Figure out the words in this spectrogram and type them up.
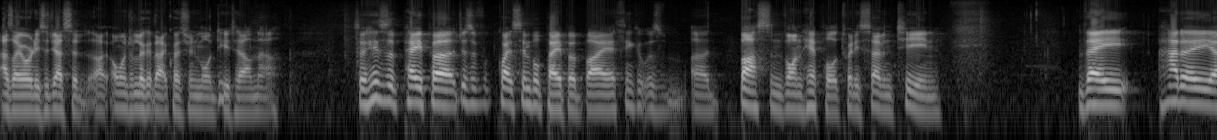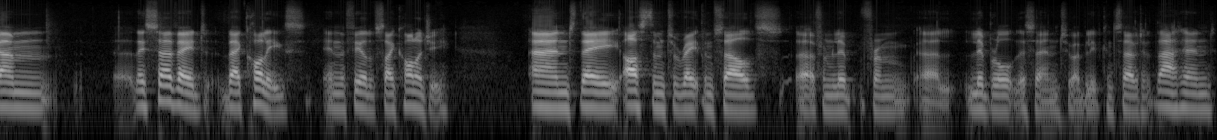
as I already suggested, I, I, want to look at that question in more detail now. So here's a paper, just a quite simple paper by, I think it was uh, Buss and von Hippel, 2017. They had a, um, they surveyed their colleagues in the field of psychology and they asked them to rate themselves uh, from, lib from uh, liberal at this end to, I believe, conservative at that end.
